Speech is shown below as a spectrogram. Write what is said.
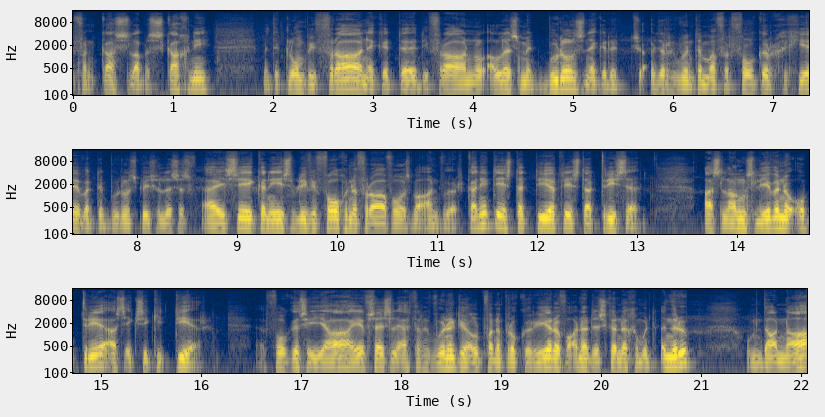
van Kasla Beskagni met 'n klompie vrae en ek het uh, die vrae handel alles met boedels en ek het dit ouer gewoonte maar vir Volker gegee wat 'n boedelspesialis is. Hy sê kan jy asseblief die volgende vrae vir ons beantwoord? Kan jy testateer testatrice as langslewende optree as eksekuteur? Volker sê ja, hy of sy sal egter gewoonlik die hulp van 'n prokureur of ander deskundige moet inroep om daarna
